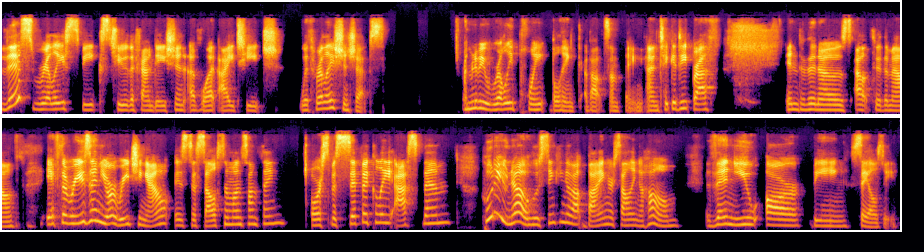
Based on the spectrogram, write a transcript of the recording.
this really speaks to the foundation of what I teach with relationships. I'm going to be really point blank about something and take a deep breath in through the nose, out through the mouth. If the reason you're reaching out is to sell someone something, or specifically ask them, who do you know who's thinking about buying or selling a home? Then you are being salesy.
